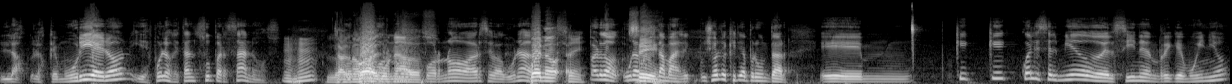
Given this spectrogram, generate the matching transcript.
los, los que murieron y después los que están súper sanos. Los tal no vacunados. Por no haberse vacunado. Bueno, Sí. Perdón, una Sí. cosita más. Yo les quería preguntar, eh, ¿qué, qué, cuál es el miedo del cine Enrique Muño?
